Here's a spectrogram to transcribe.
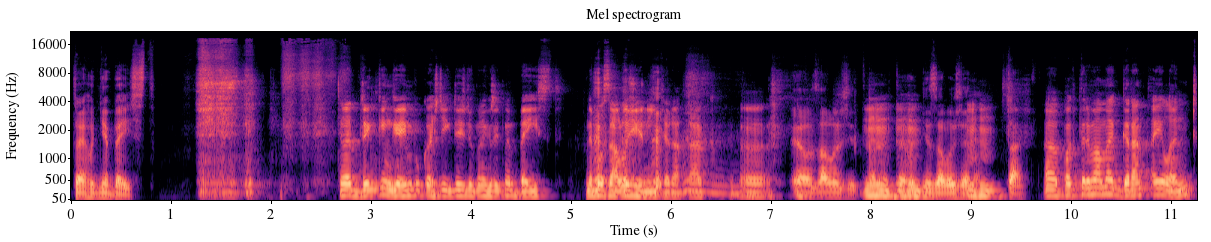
to je hodně based. to je drinking game pokaždý, když Dominik řekne based. Nebo založený teda, tak. Uh, jo, založit, mm, to je mm, hodně založené. Mm, tak. Uh, pak tady máme Grand Island.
